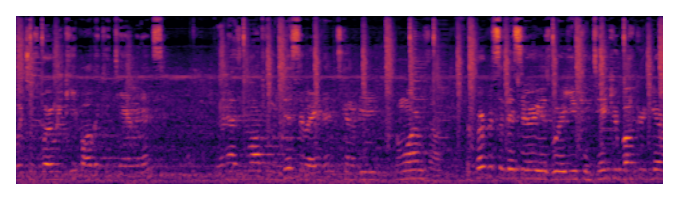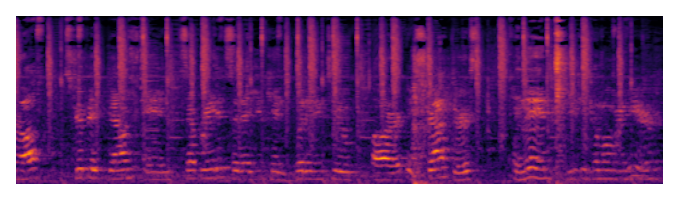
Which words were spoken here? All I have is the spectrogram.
which is where we keep all the contaminants. And as you walk into this way, it's gonna be the warm zone. The purpose of this area is where you can take your bunker gear off, strip it down and separate it so that you can put it into our extractors, and then you can come over here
